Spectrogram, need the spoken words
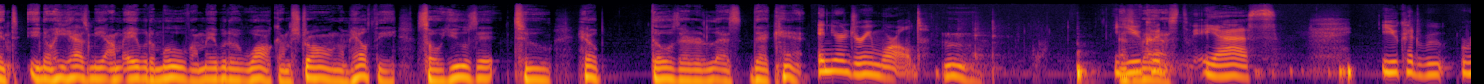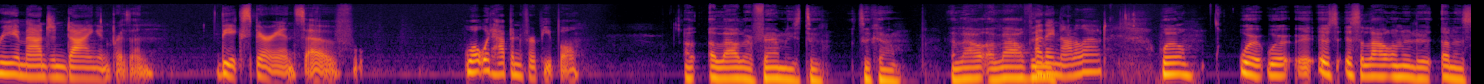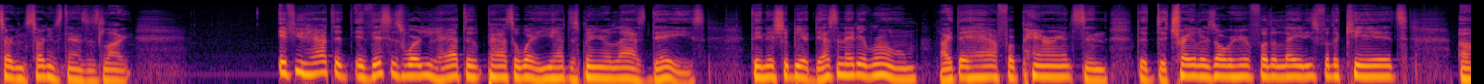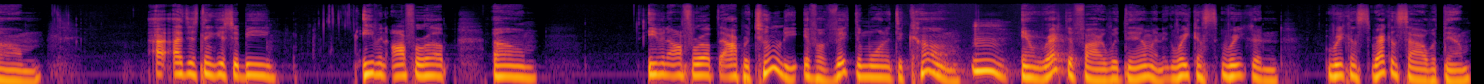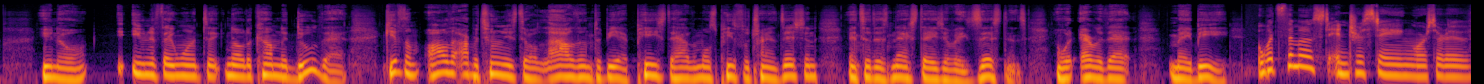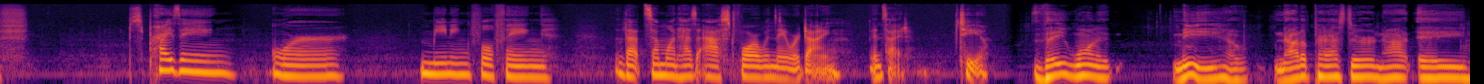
and you know he has me i'm able to move i'm able to walk i'm strong i'm healthy so use it to help those that are less that can't In your dream world, Mm. You vast. could, yes, you could re- reimagine dying in prison, the experience of what would happen for people. Allow their families to to come allow allow them Are they not allowed? well we're, we're it's, it's allowed under the, under certain circumstances like if you have to, if this is where you had to pass away, you have to spend your last days. Then there should be a designated room like they have for parents and the, the trailers over here for the ladies, for the kids. Um, I, I just think it should be even offer up um, even offer up the opportunity if a victim wanted to come mm. and rectify with them and recon, recon, recon, reconcile with them, you know, even if they wanted to, you know, to come to do that, give them all the opportunities to allow them to be at peace, to have the most peaceful transition into this next stage of existence, and whatever that may be. What's the most interesting or sort of surprising or meaningful thing that someone has asked for when they were dying inside to you? they wanted me, uh, not a pastor, not a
